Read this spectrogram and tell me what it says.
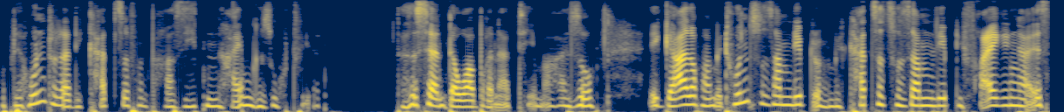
ob der Hund oder die Katze von Parasiten heimgesucht wird. Das ist ja ein Dauerbrenner-Thema. Also egal, ob man mit Hund zusammenlebt oder mit Katze zusammenlebt, die Freigänger ist,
